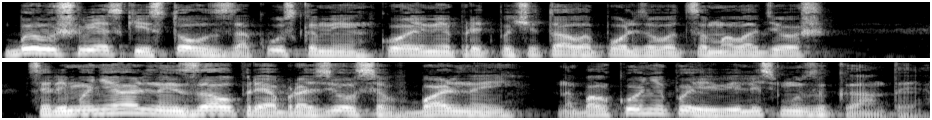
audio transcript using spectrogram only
Был шведский стол с закусками, коими предпочитала пользоваться молодежь. Церемониальный зал преобразился в бальный, на балконе появились музыканты.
